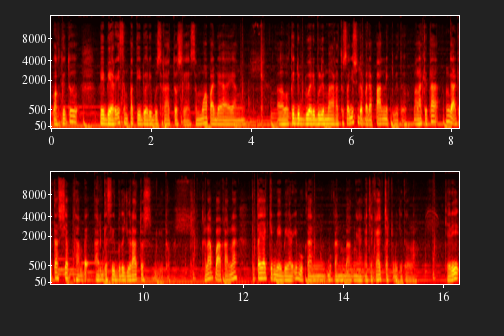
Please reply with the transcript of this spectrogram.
waktu itu BBRI sempat di 2100 ya. Semua pada yang uh, waktu di 2500 aja sudah pada panik gitu. Malah kita enggak kita siap sampai harga 1700 begitu. Kenapa? Karena kita yakin BBRI bukan bukan bank yang kecek-kecek begitu loh. Jadi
